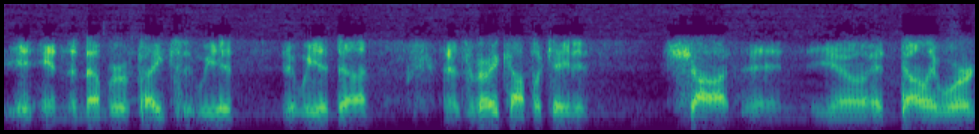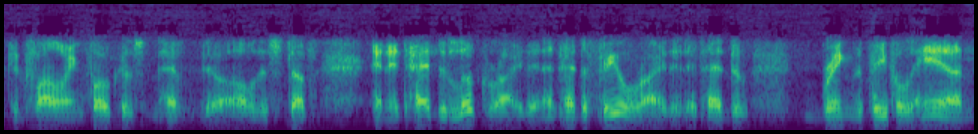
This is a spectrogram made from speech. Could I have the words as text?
in, in the number of takes that we had that we had done. And it's a very complicated shot, and you know, had dolly work and following focus and have you know, all this stuff, and it had to look right, and it had to feel right, and it had to bring the people in.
